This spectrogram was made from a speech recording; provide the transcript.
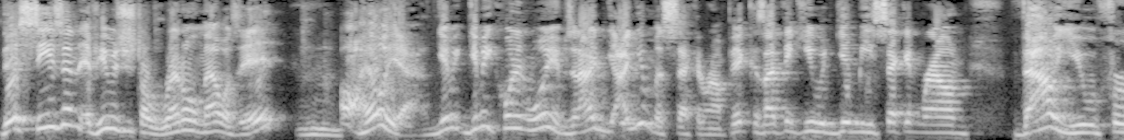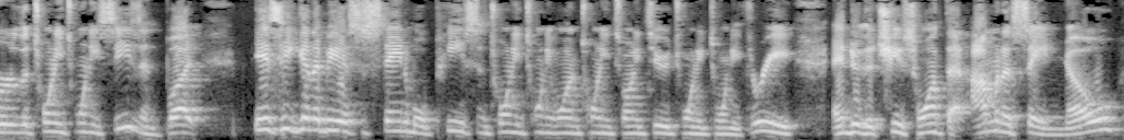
this season. If he was just a rental and that was it, mm-hmm. oh hell yeah, give me give me Quinnen Williams, and I I give him a second round pick because I think he would give me second round value for the 2020 season. But is he going to be a sustainable piece in 2021, 2022, 2023? And do the Chiefs want that? I'm going to say no.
